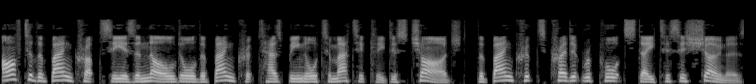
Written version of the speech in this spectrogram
After the bankruptcy is annulled or the bankrupt has been automatically discharged, the bankrupt's credit report status is shown as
